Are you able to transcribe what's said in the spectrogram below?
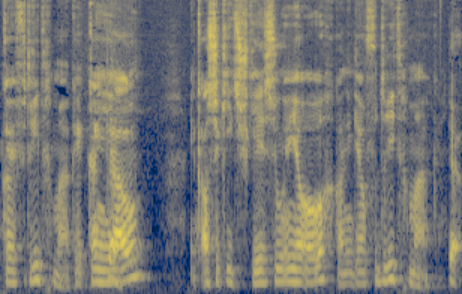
kan je verdrietig maken. Ik kan Ja. jou, ik, als ik iets verkeerds doe in jouw ogen, kan ik jou verdrietig maken. Ja.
